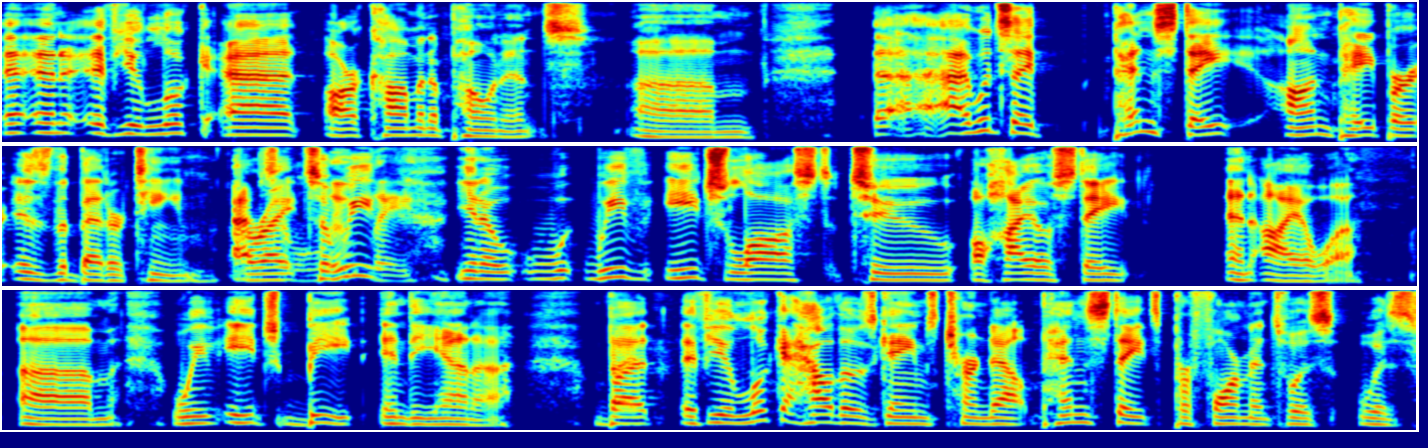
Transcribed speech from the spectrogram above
And, and if you look at our common opponents, um, I would say Penn State on paper is the better team. All right, so we, you know, we've each lost to Ohio State and Iowa. Um, we've each beat Indiana, but if you look at how those games turned out, Penn State's performance was was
